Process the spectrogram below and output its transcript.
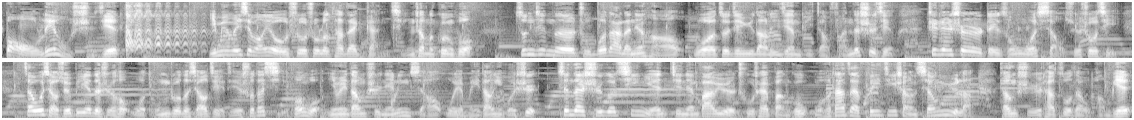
爆料时间，一名微信网友说出了他在感情上的困惑。尊敬的主播大大您好，我最近遇到了一件比较烦的事情。这件事儿得从我小学说起。在我小学毕业的时候，我同桌的小姐姐说她喜欢我，因为当时年龄小，我也没当一回事。现在时隔七年，今年八月出差办公，我和她在飞机上相遇了。当时她坐在我旁边，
